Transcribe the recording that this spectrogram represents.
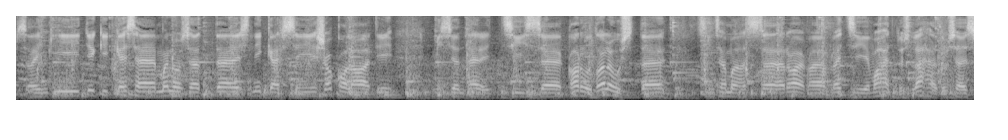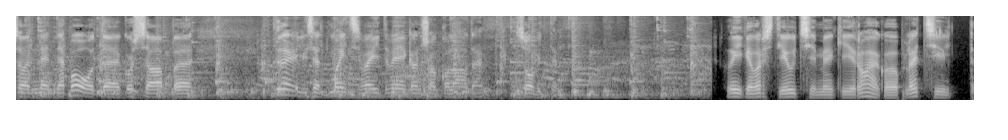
saingi tükikese mõnusat Snickersi šokolaadi mis on pärit siis äh, Karutalust. Äh, siinsamas äh, Raekoja platsi vahetus läheduses on nende pood, kus saab tõeliselt maitsvaid vegan šokolaade. soovitan. õige varsti jõudsimegi Raekoja platsilt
